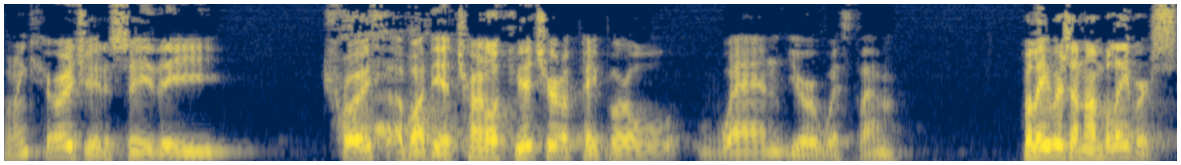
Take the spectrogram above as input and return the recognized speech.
I want to encourage you to see the truth about the eternal future of people when you're with them. Believers and unbelievers.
